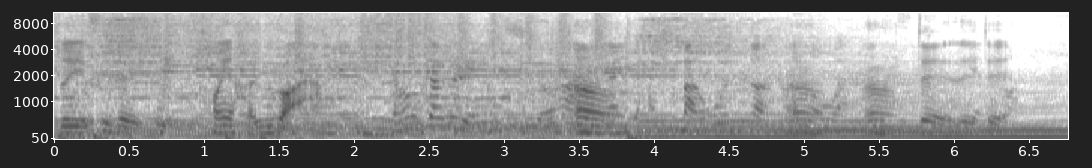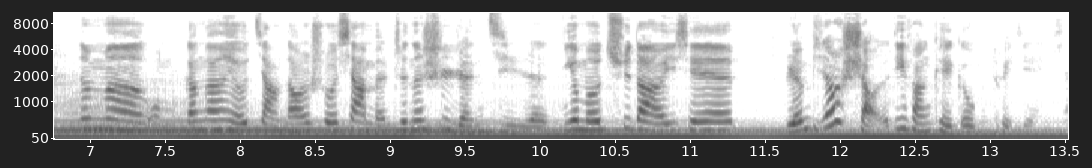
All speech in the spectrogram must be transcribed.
所以睡着就床也很软啊。然后三个人一起的话，感觉还是蛮温的，很好玩。嗯，对对对。那么我们刚刚有讲到说厦门真的是人挤人，你有没有去到一些人比较少的地方可以给我们推荐一下？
